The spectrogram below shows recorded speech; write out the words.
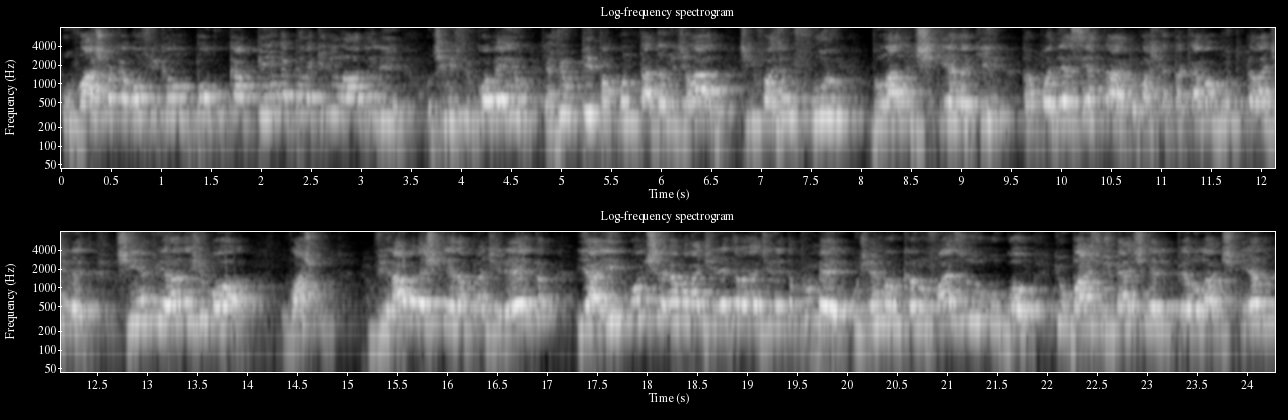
o Vasco acabou ficando um pouco capenga pelo aquele lado ali. O time ficou meio. Já viu pipa quando tá dando de lado? Tinha que fazer um furo do lado de esquerda aqui para poder acertar, que o Vasco atacava muito pela direita. Tinha viradas de bola. O Vasco virava da esquerda para a direita e aí quando chegava na direita era da direita para o meio. O Germancano faz o, o, gol que o Bastos mete nele pelo lado esquerdo,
